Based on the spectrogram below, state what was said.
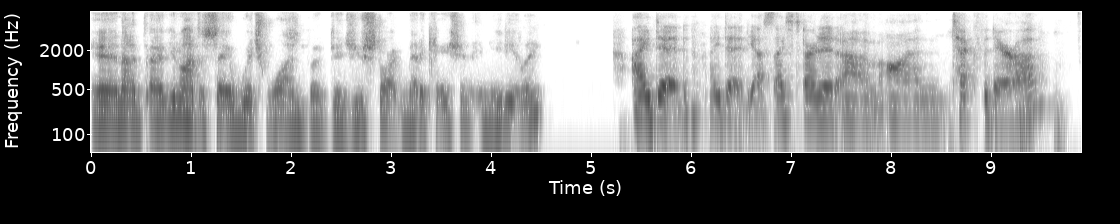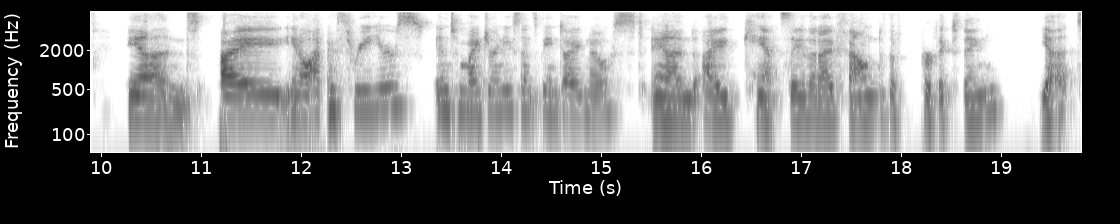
And I, I, you don't have to say which one, but did you start medication immediately? I did. I did. Yes, I started um, on Tecfidera, and I, you know, I'm three years into my journey since being diagnosed, and I can't say that I've found the perfect thing yet.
